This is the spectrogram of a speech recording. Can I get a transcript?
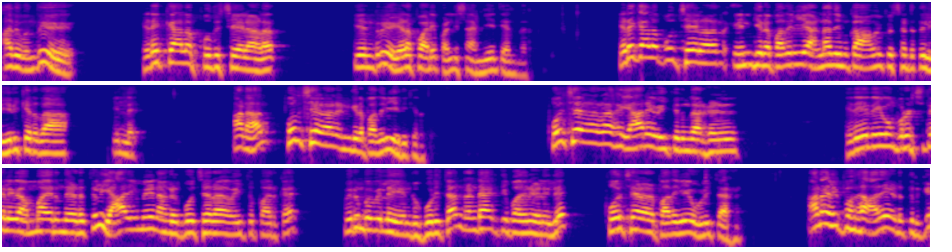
அது வந்து இடைக்கால பொதுச் செயலாளர் என்று எடப்பாடி பழனிசாமியை தேர்ந்தெடுத்தது இடைக்கால பொதுச் செயலாளர் என்கிற பதவி அதிமுக அமைப்பு சட்டத்தில் இருக்கிறதா? இல்லை. ஆனால் பொதுச் செயலாளர் என்கிற பதவி இருக்கிறது. பொதுச் செயலாளராக யாரை வைத்திருந்தார்கள்? இதே தெய்வம் புரட்சி தலைவி அம்மா இருந்த இடத்தில் யாரையுமே நாங்கள் பொதுச் செயலாளர் வைத்து பார்க்க விரும்பவில்லை என்று கூறித்தான் ரெண்டாயிரத்தி பதினேழிலே பொதுச் செயலாளர் பதவியை ஒழித்தார்கள். ஆனால் இப்போது அதே இடத்திற்கு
